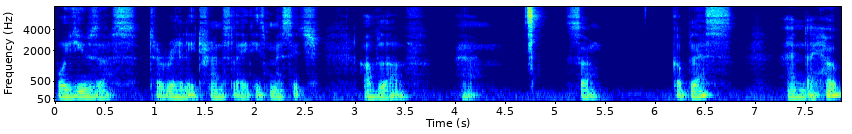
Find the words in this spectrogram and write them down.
will use us to really translate his message of love. Um, so, God bless, and I hope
